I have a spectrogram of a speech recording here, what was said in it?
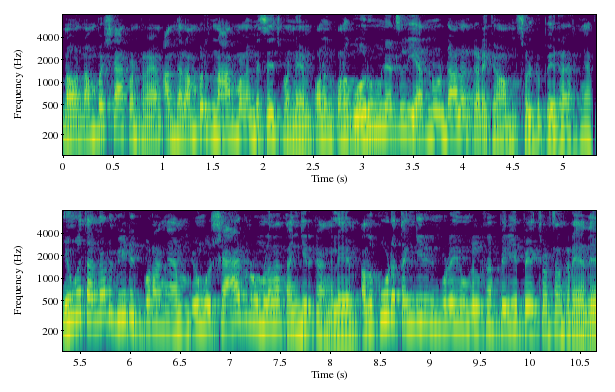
நான் ஒரு நம்பர் ஷேர் பண்றேன். அந்த நம்பருக்கு நார்மலா மெசேஜ் பண்ணேன் உனக்கு உனக்கு ஒரு மணி நேரத்தில் இரநூறு டாலர் கிடைக்கும் அப்படின்னு சொல்லிட்டு போயிடுறாருங்க. இவங்க தன்னோட வீட்டுக்கு போறாங்க. இவங்க ஷேர் ரூம்ல தான் தங்கியிருக்காங்களே. அந்த கூட தங்கி கூட இவங்களுக்கு பெரிய பேச்சுவார்த்தை கிடையாது.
